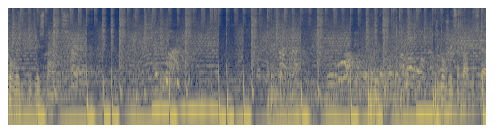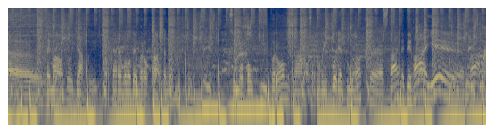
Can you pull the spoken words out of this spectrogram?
Котельниковий підвічна. Продовжується гра після тайм-ауту. Дякують партнери Володимиру Кашину. Цьому голкіпером за черговий порятунок. Е, Сталь вибігає. Так.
